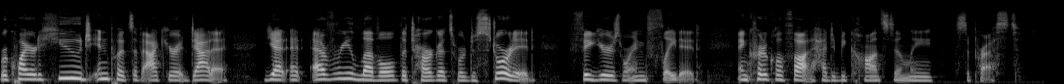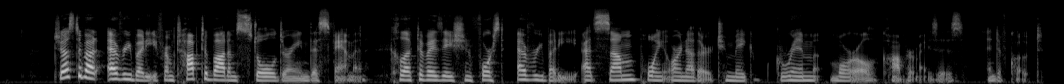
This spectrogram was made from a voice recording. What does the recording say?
required huge inputs of accurate data, yet at every level, the targets were distorted, figures were inflated, and critical thought had to be constantly suppressed. Just about everybody from top to bottom stole during this famine. Collectivization forced everybody at some point or another to make grim moral compromises. End of quote.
